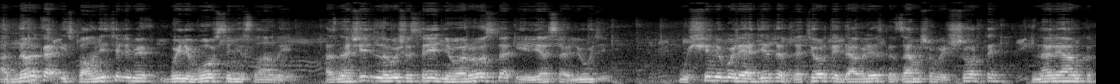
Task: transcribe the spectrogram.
Однако исполнителями были вовсе не слоны, а значительно выше среднего роста и веса люди. Мужчины были одеты в затертые до блеска замшевые шорты на лямках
